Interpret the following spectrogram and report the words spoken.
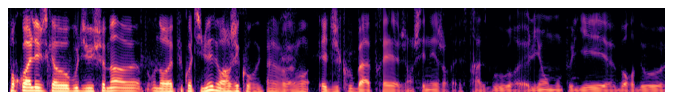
pourquoi aller jusqu'au bout du chemin? Euh, On aurait pu continuer, alors j'ai couru. Ah, vraiment. Et du coup, bah, après, j'ai enchaîné genre euh, Strasbourg, euh, Lyon, Montpellier, euh, Bordeaux.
